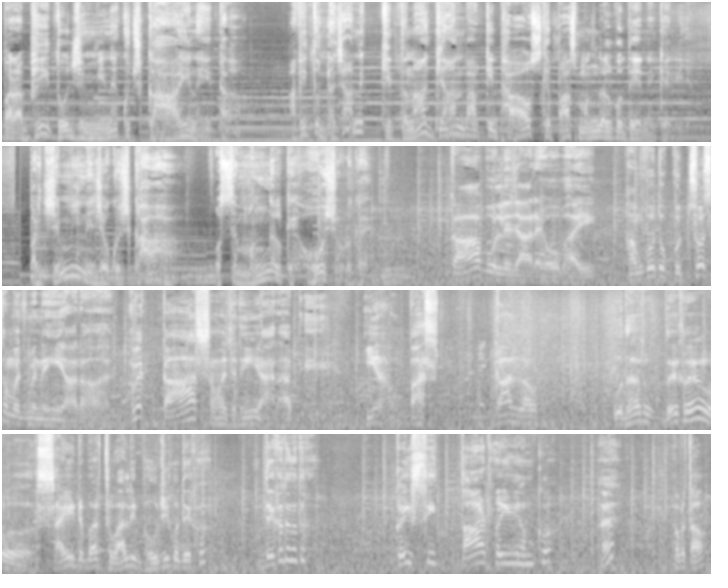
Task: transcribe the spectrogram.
पर अभी तो जिम्मी ने कुछ कहा ही नहीं था। अभी तो न जाने कितना ज्ञान बाकी था उसके पास मंगल को देने के लिए। पर जिम्मी ने जो कुछ कहा उससे मंगल के होश उड़ गए। कहा बोले जा रहे हो भाई? हमको तो कुछ समझ में नहीं आ रहा है। हमें का समझ नहीं आ रहा भी यहाँ पास कान लाओ। उधर देख रहे हो साइड बर्थ वाली भौजी को देखो। देखो देखो देखो। कैसी ताट रही है हमको, है? अब बताओ,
